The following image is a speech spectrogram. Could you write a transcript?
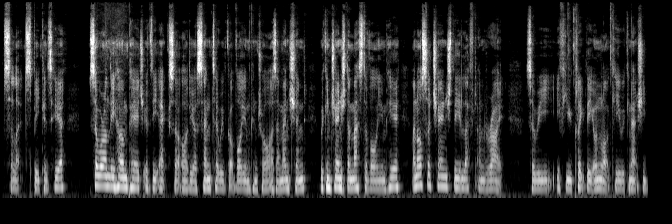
select speakers here. So we're on the home page of the EKSA Audio Center. We've got volume control as I mentioned. We can change the master volume here and also change the left and right. So we, if you click the unlock key, we can actually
